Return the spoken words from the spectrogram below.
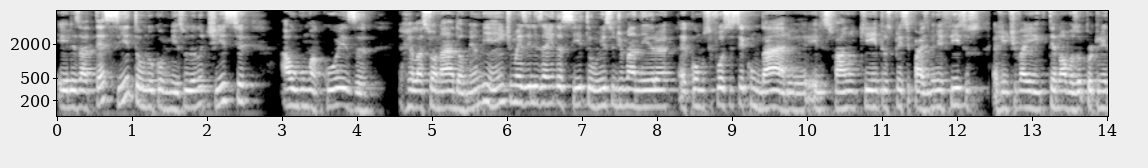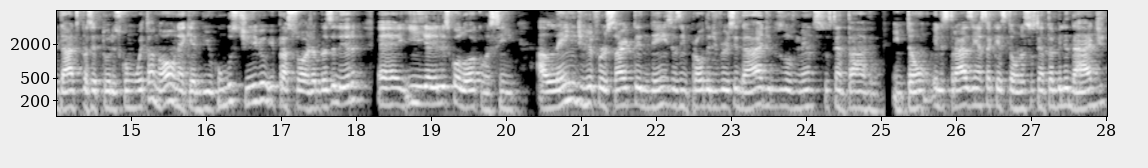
Eles até citam no começo da notícia alguma coisa relacionado ao meio ambiente, mas eles ainda citam isso de maneira é, como se fosse secundário. Eles falam que entre os principais benefícios a gente vai ter novas oportunidades para setores como o etanol, né, que é biocombustível, e para a soja brasileira. É, e aí eles colocam assim, além de reforçar tendências em prol da diversidade e do desenvolvimento sustentável. Então eles trazem essa questão da sustentabilidade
